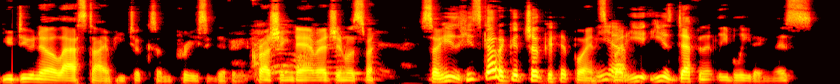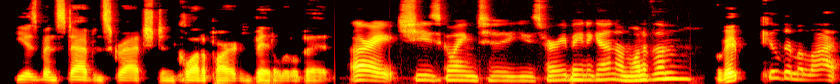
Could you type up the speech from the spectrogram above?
You do know last time he took some pretty significant crushing damage and was. So he's he's got a good chunk of hit points, Yeah. but he he is definitely bleeding. This he has been stabbed and scratched and clawed apart and bit a little bit. All right, she's going to use Fairy Bane again on one of them. Okay, Killed him a lot.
